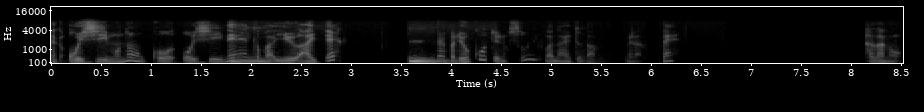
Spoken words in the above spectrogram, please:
なんか美味しいものをこう、美味しいねとか言う相手、うんやっぱ旅行っていうのはそういうのがないとダメなんだね。ただの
